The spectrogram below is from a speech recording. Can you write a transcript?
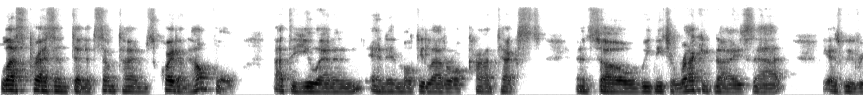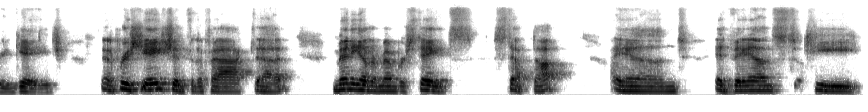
less present and it's sometimes quite unhelpful at the UN and, and in multilateral contexts. And so we need to recognize that as we reengage. And appreciation for the fact that many other member states stepped up and advanced key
